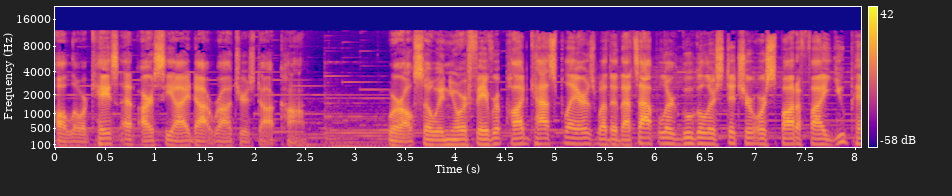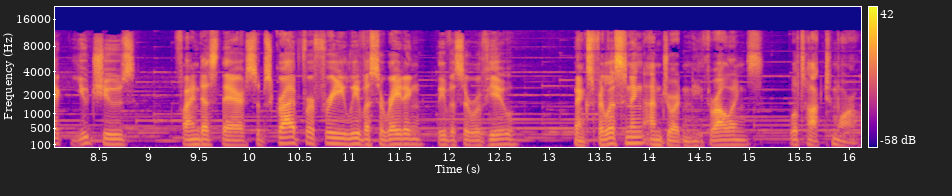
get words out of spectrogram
all lowercase, at rci.rogers.com. We're also in your favorite podcast players, whether that's Apple or Google or Stitcher or Spotify. You pick, you choose. Find us there. Subscribe for free. Leave us a rating. Leave us a review. Thanks for listening. I'm Jordan Heath Rawlings. We'll talk tomorrow.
